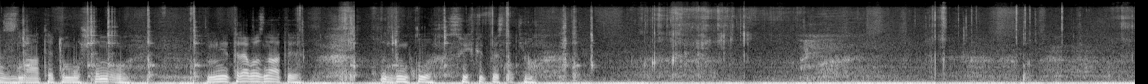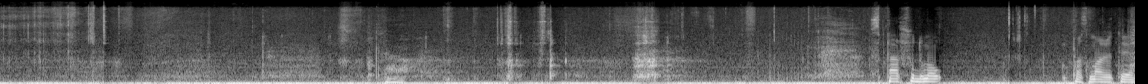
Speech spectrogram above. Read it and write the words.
знати, тому що ну, мені треба знати думку своїх підписників. Спершу думав посмажити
